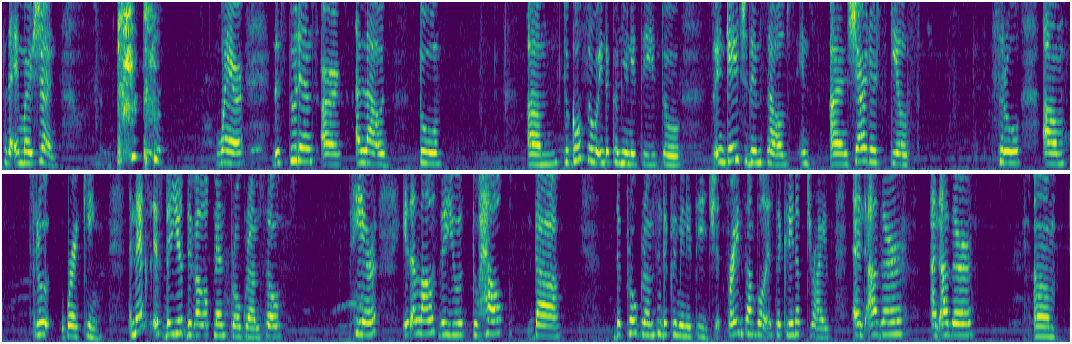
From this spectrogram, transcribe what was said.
the immersion where the students are allowed to um, to go through in the community to to engage themselves in and share their skills through um, through working. And next is the youth development program. So here it allows the youth to help the the programs in the community. For example, is the cleanup drive and other and other um,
